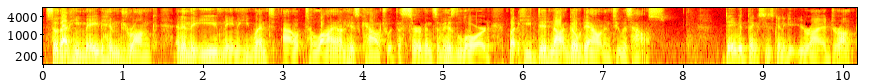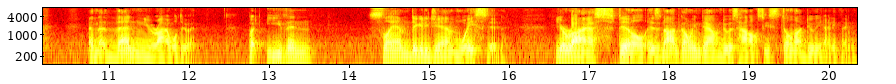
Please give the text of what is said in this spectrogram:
so that he made him drunk. And in the evening he went out to lie on his couch with the servants of his Lord, but he did not go down into his house. David thinks he's going to get Uriah drunk, and that then Uriah will do it. But even slam diggity jam wasted, Uriah still is not going down to his house. He's still not doing anything.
